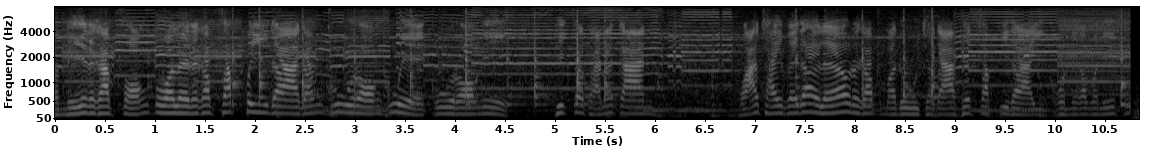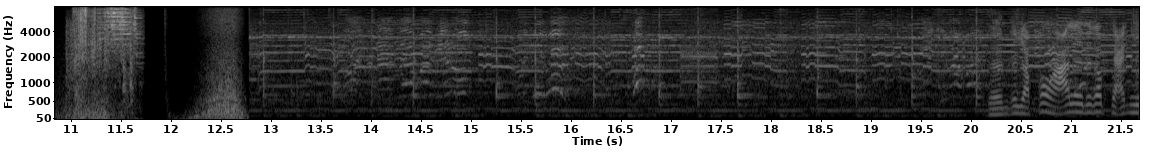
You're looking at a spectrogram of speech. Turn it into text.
วันนี้นะครับสองตัวเลยนะครับซับปีดาทั้งคู่รองคู่เอกคู่รองนี่พลิกสถานการณ์ขวาชัยไปได้แล้วนะครับ มาดูชดาเพชรซับปีดาอีกคนนะครับวันนี้เดินขยับเข้าหาเลยนะครับแสนเฮ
